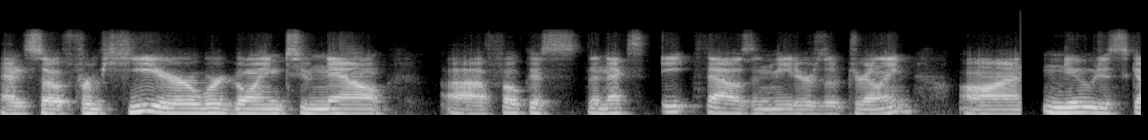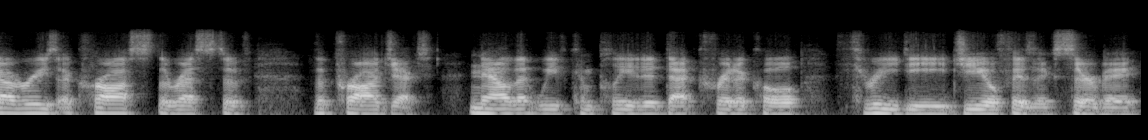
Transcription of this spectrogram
And so from here, we're going to now uh, focus the next 8,000 meters of drilling on new discoveries across the rest of the project now that we've completed that critical 3D geophysics survey,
